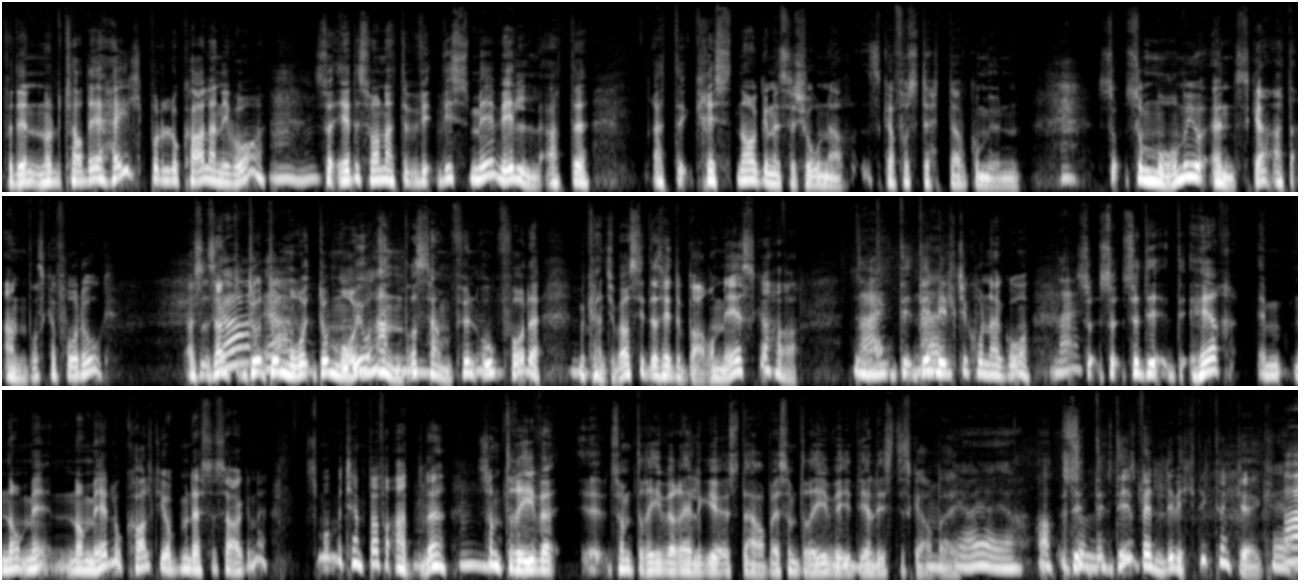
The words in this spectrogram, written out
for det, når du tar det helt på det lokale nivået, så er det sånn at hvis vi vil at, at kristne organisasjoner skal få støtte av kommunen, så, så må vi jo ønske at andre skal få det òg. Altså, sant? Ja, da, da, ja. må, da må jo andre samfunn òg få det. Vi kan ikke bare sitte og si at det bare vi skal ha. Nei, det, det vil ikke kunne gå. Nei. Så, så, så det, det, her, når vi, når vi lokalt jobber med disse sakene, så må vi kjempe for alle Mm, som, driver, eh, som driver religiøst arbeid, som driver idealistisk arbeid. Ja, ja, ja. Det, Absolutt. det, det er veldig viktig, tenker jeg. Ja. Ja,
